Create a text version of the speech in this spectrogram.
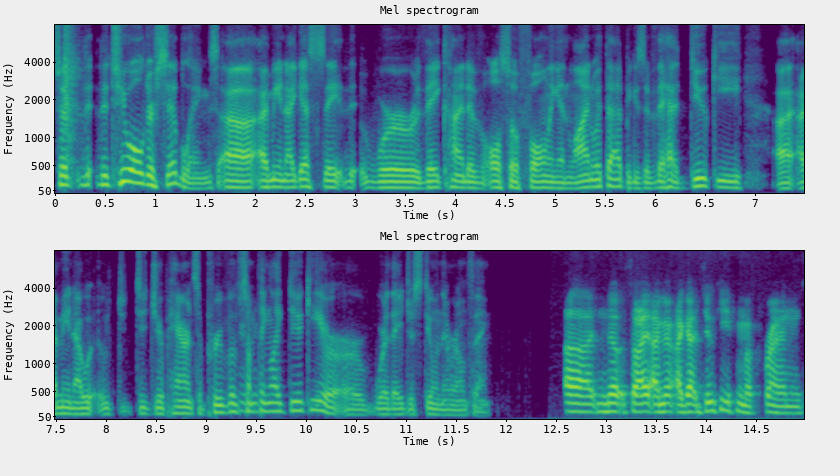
so the, the two older siblings, uh, I mean, I guess they were they kind of also falling in line with that because if they had Dookie, uh, I mean, I did your parents approve of mm-hmm. something like Dookie, or, or, were they just doing their own thing? Uh, no, so I, I, I got Dookie from a friend.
